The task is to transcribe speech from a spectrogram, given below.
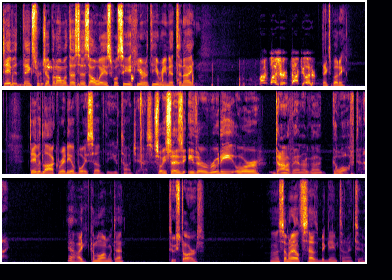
David, thanks for jumping on with us as always. We'll see you here at the arena tonight. My pleasure. Talk to you later. Thanks, buddy. David Locke, radio voice of the Utah Jazz. So he says either Rudy or Donovan are going to go off tonight. Yeah, I could come along with that. Two stars. Uh, someone else has a big game tonight too.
